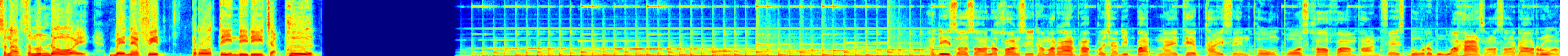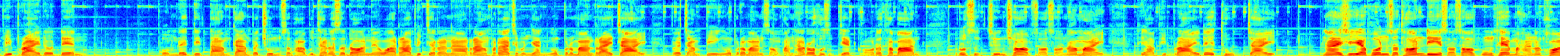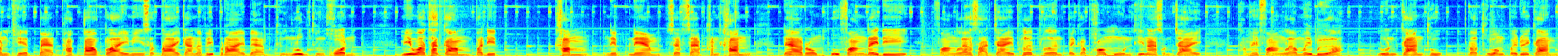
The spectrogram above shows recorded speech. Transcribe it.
สนับสนุนโดย Benefit โปรตีนดีๆ จากพืช อดีตสสนครศรีธรรมราชพักประชาธิปัตย์นายเทพไทยเสนพงศ์โพสต์ข้อความผ่าน Facebook ระบุว่า 5 สสดาวรุ่งอภิปรายโดดเด่น ผมได้ติดตามการประชุมสภาผู้แทนราษฎรในวาระพิจารณาร่างพระราชบัญญัติงบประมาณรายจ่าย ประจำปีงบประมาณ 2567 ของรัฐบาล รู้สึกชื่นชอบสสหน้าใหม่ ที่อภิปรายได้ถูกใจ นายชยพลสะท้อนดี สสกรุงเทพมหานครเขต 8 พักก้าวไกล มีสไตล์การอภิปรายแบบถึงลูกถึงคน มีวัฒกรรมประดิษฐ์คำเน็บแนม แสบๆ คันๆ ได้อารมณ์ผู้ฟังได้ดี ฟังแล้วสะใจเพลิดเพลินไปกับข้อมูลที่น่าสนใจทำให้ฟังแล้วไม่เบื่อ ลุ้นการถูกประท้วงไปด้วยกัน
